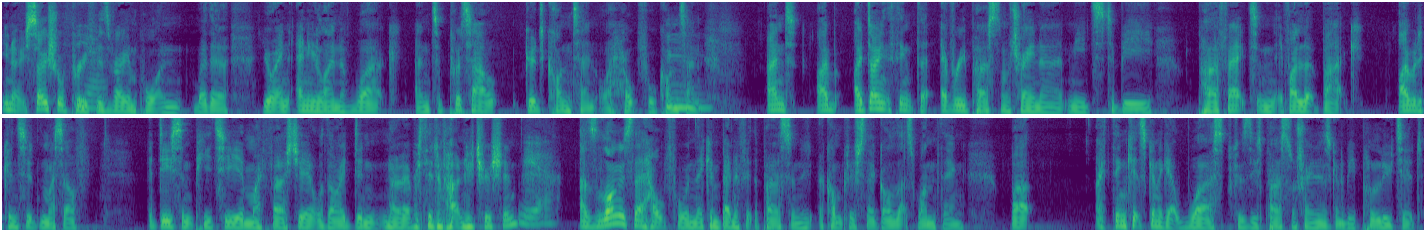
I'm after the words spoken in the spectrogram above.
you know, social proof Yeah. is very important whether you're in any line of work and to put out good content or helpful content. Mm. And I I don't think that every personal trainer needs to be perfect. And if I look back, I would have considered myself a decent PT in my first year, although I didn't know everything about nutrition. Yeah. As long as they're helpful and they can benefit the person, accomplish their goal, that's one thing. But I think it's going to get worse because these personal trainers are going to be polluted.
